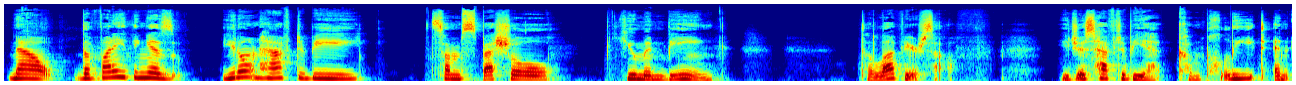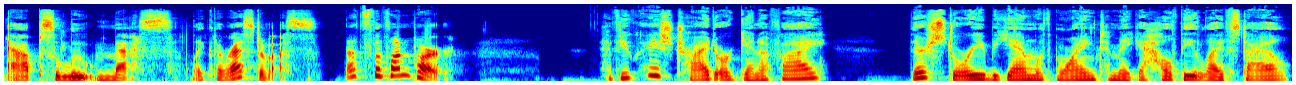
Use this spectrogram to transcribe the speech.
Now, the funny thing is, you don't have to be some special human being to love yourself. You just have to be a complete and absolute mess, like the rest of us. That's the fun part. Have you guys tried Organifi? Their story began with wanting to make a healthy lifestyle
